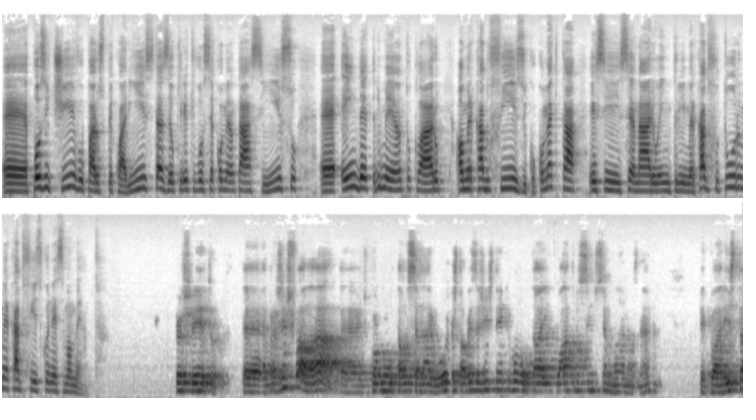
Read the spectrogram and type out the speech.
é, positivo para os pecuaristas. Eu queria que você comentasse isso é, em detrimento, claro, ao mercado físico. Como é que está esse cenário entre mercado futuro e mercado físico nesse momento? Perfeito. É, Para a gente falar é, de como está o cenário hoje, talvez a gente tenha que voltar aí quatro, cinco semanas, né? Pecuarista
